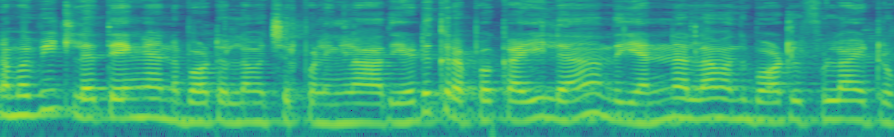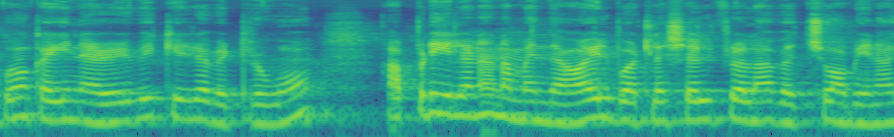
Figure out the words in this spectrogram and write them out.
நம்ம வீட்டில் தேங்காய் எண்ணெய் பாட்டில்லாம் வச்சுருப்போம் இல்லைங்களா? அது எடுக்கிறப்போ கையில் அந்த எண்ணெய்லாம் வந்து பாட்டில் ஃபுல்லாகிட்ருக்கோம் கை நழுவி கீழே வெட்டுருவோம். அப்படி இல்லைனா நம்ம இந்த ஆயில் பாட்டில் ஷெல்ஃப்லலாம் வச்சோம் அப்படின்னா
